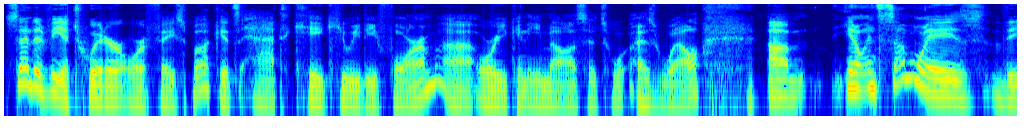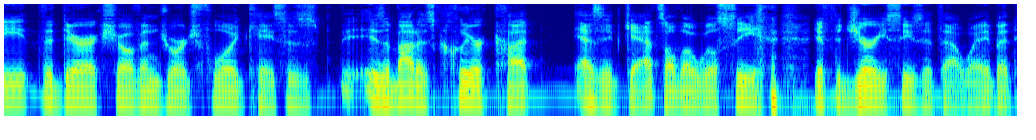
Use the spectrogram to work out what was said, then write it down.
send it via Twitter or Facebook. It's at KQED Forum, uh, or you can email us as well. Um, you know, in some ways, the, the Derek Chauvin George Floyd case is, is about as clear cut as it gets, although we'll see if the jury sees it that way. But,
